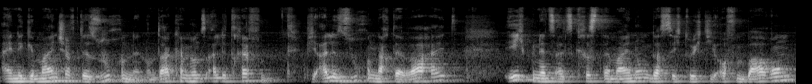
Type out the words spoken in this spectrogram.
eine Gemeinschaft der Suchenden und da können wir uns alle treffen. Wir alle suchen nach der Wahrheit. Ich bin jetzt als Christ der Meinung, dass sich durch die Offenbarung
